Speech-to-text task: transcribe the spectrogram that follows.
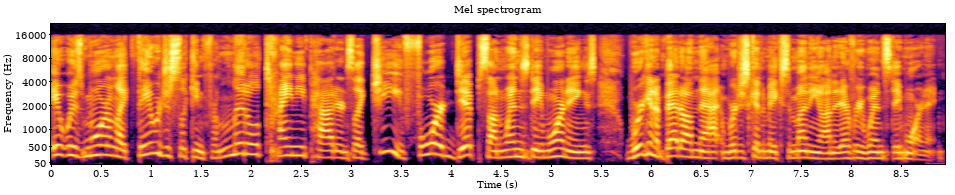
It was more like they were just looking for little tiny patterns. Like, gee, Ford dips on Wednesday mornings. We're to bet on that, and we're just to make some money on it every Wednesday morning.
